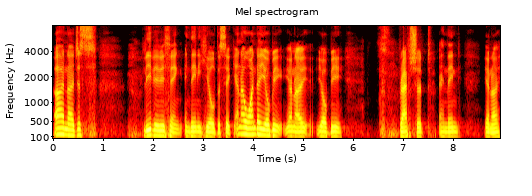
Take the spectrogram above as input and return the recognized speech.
Oh, no, just leave everything. And then he healed the sick. Know, one day you'll be, you know, you'll be raptured. And then, you know,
